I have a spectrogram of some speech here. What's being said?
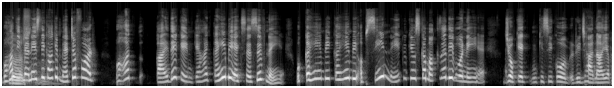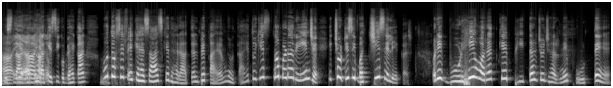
बहुत ही मैंने इसलिए कहा कि मेटाफॉर बहुत कायदे के इनके यहाँ कहीं भी एक्सेसिव नहीं है वो कहीं भी कहीं भी ऑब्सीन नहीं है क्योंकि उसका मकसद ही वो नहीं है जो कि किसी को रिझाना या फुसलाना हाँ, या, या किसी को बहकाना वो हम्म। तो सिर्फ़ एक एहसास के धरातल पे कायम होता है तो ये इतना बड़ा रेंज है एक छोटी सी बच्ची से लेकर और एक बूढ़ी औरत के भीतर जो झरने फूटते हैं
